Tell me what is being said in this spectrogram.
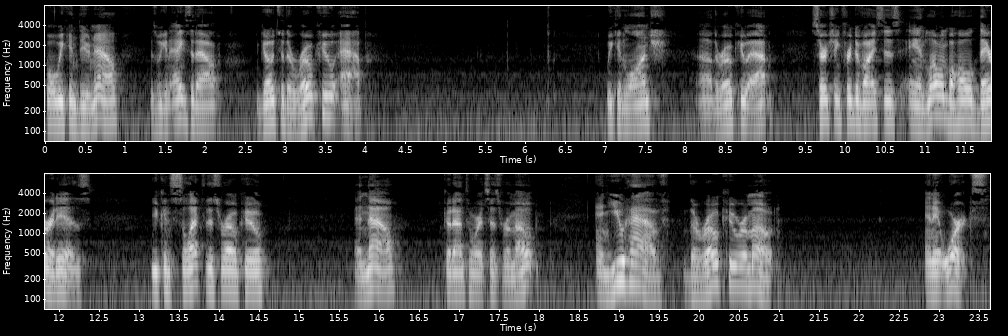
what we can do now is we can exit out go to the Roku app. We can launch uh, the Roku app, searching for devices, and lo and behold, there it is. You can select this Roku, and now go down to where it says remote, and you have the Roku remote, and it works.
